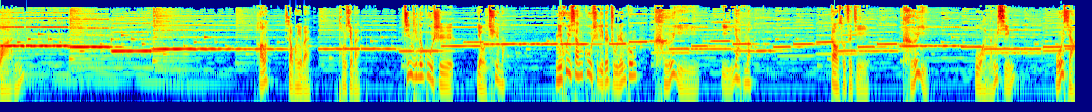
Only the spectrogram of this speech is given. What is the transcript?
完。好了，小朋友们、同学们，今天的故事有趣吗？你会像故事里的主人公可以一样吗？告诉自己，可以。我能行，我想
